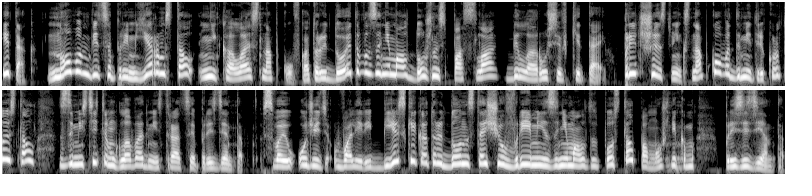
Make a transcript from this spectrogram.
Итак, новым вице-премьером стал Николай Снабков, который до этого занимал должность посла Беларуси в Китай. Предшественник Снабкова Дмитрий Крутой стал заместителем главы администрации президента. В свою очередь Валерий Бельский, который до настоящего времени занимал этот пост, стал помощником президента.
